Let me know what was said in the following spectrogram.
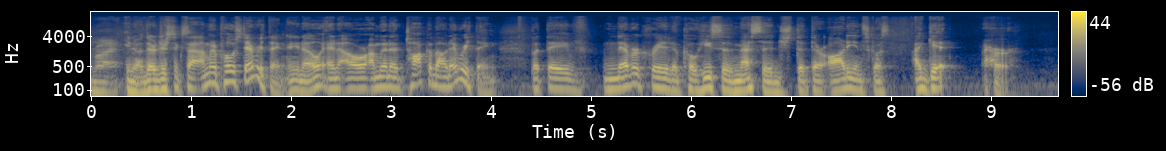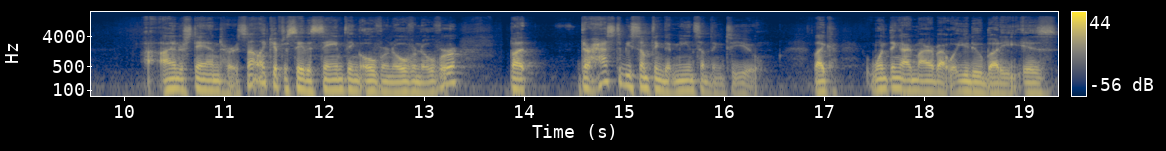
Right. You know, they're just excited. I'm going to post everything, you know, and or I'm going to talk about everything. But they've never created a cohesive message that their audience goes, I get her. I I understand her. It's not like you have to say the same thing over and over and over, but there has to be something that means something to you. Like one thing I admire about what you do, buddy, is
